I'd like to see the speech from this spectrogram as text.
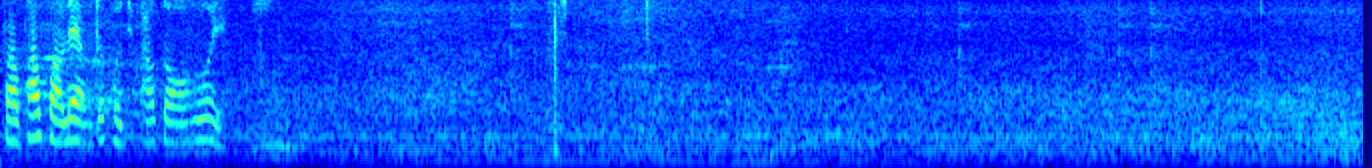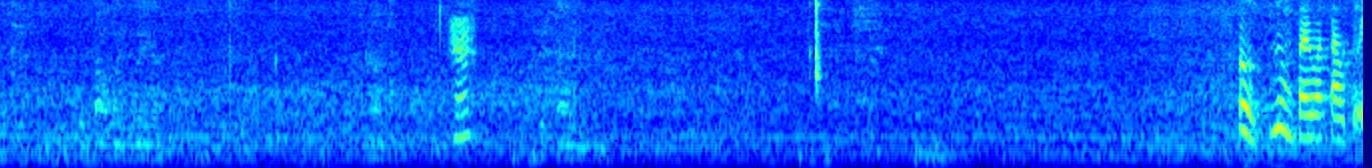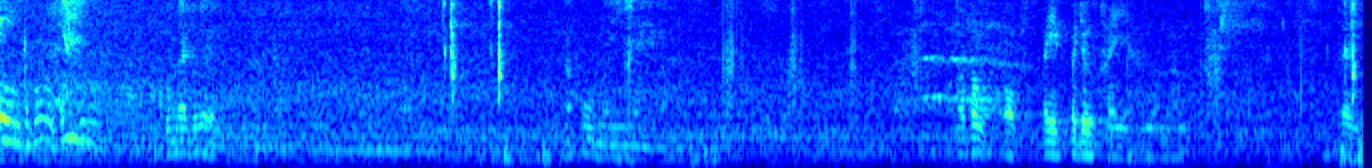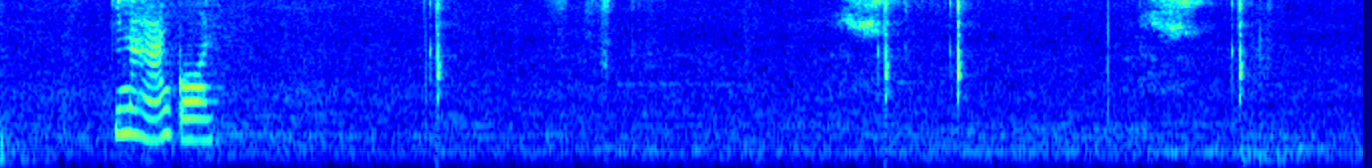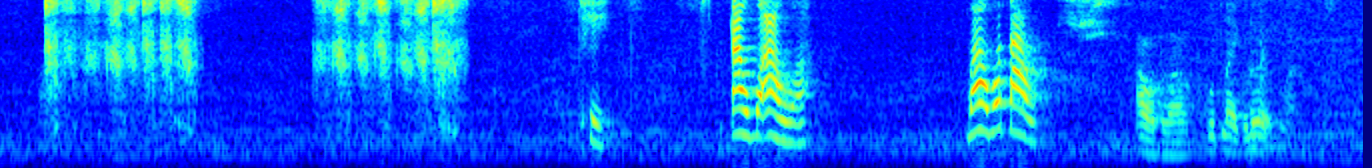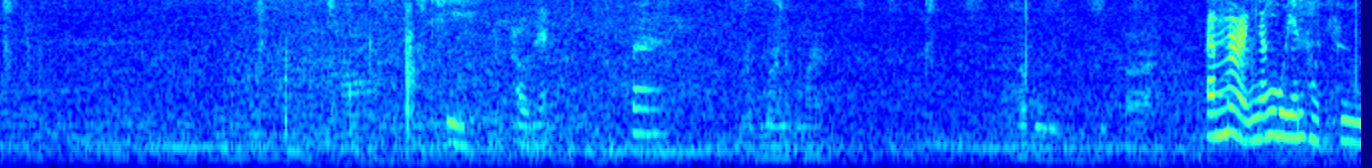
เฝ้าเผาเฝ้าแล้วเดี๋ยวข่อยจะเผาต่อเฮ้ย กุดเตาไปเลยกัน ฮะ กุดเตา เออลืมไปว่าเตาตัวเองกับพวกนี้คนได้ก็เลยถ้าพูดมายังไงวะเราต้องออกไปประจนภัยครับน้องๆไม่ใช่กินอาหารก่อน เคเตาบ่เอาเหรอบ่เอาบ่เตาเอาตัวกุดไม่ก็เลยว่ะโอเคเอาแล้วบายนักกุมารนักกุมารนักบูบูปลา ตามมายังบ่เห็นหดซื้อ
